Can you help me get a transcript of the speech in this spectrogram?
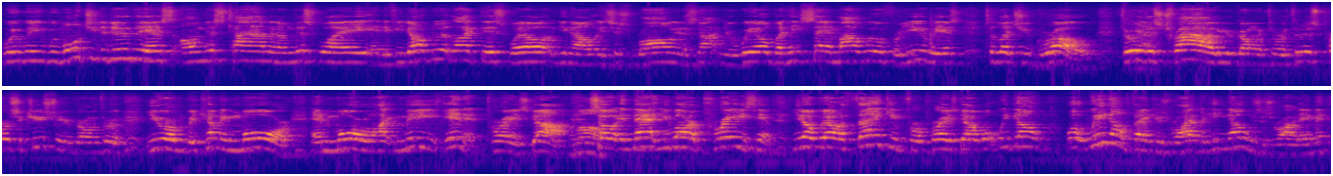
we, we, we want you to do this on this time and on this way, and if you don't do it like this, well, you know, it's just wrong and it's not in your will. But He's saying, My will for you is to let you grow. Through Yeah. this trial you're going through, through this persecution you're going through, you are becoming more and more like me in it, praise God. So in that you ought to praise Him. You know, we ought to thank Him for praise God. What we don't what we don't think is right, but He knows is right, amen.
